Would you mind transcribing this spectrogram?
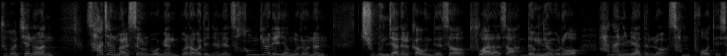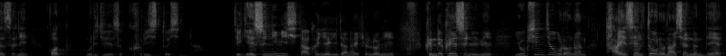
두 번째는 사절 말씀을 보면 뭐라고 되냐면 성결의 영으로는 죽은 자들 가운데서 부활하사 능력으로 하나님의 아들로 선포되셨으니 곧 우리 주 예수 그리스도시니라. 즉 예수님이시다 그 얘기잖아요 결론이. 근데 그 예수님이 육신적으로는 다윗의 혈통으로 나셨는데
